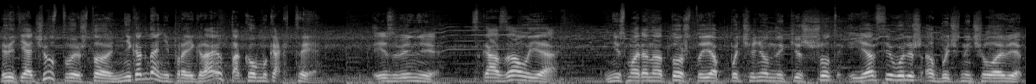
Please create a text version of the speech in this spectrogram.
ведь я чувствую, что никогда не проиграю такому, как ты. Извини, сказал я. Несмотря на то, что я подчиненный Кишот, я всего лишь обычный человек.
